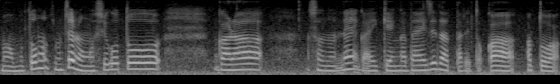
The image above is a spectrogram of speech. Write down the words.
まあもとももちろんお仕事柄そのね外見が大事だったりとかあとは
